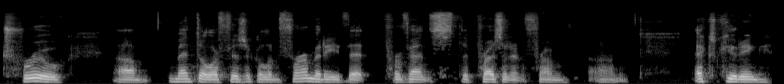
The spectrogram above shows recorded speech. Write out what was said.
true um, mental or physical infirmity that prevents the president from um, executing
